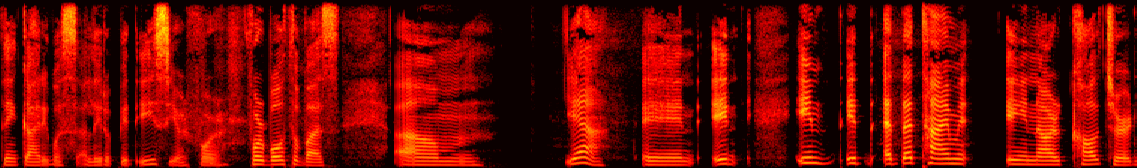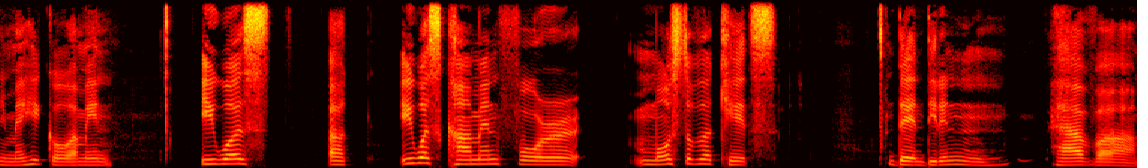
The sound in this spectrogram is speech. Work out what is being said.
thank God it was a little bit easier for for both of us. Um, yeah, and it in it at that time in our culture in Mexico, I mean, it was uh, it was common for most of the kids that didn't have uh,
